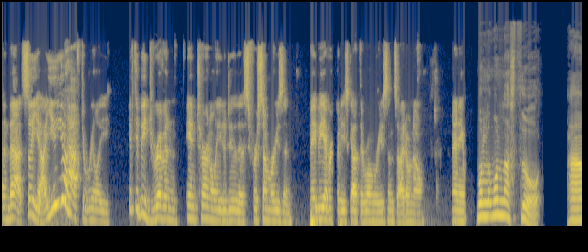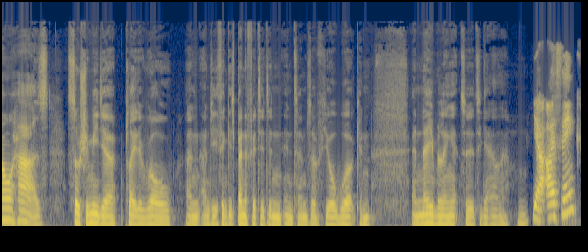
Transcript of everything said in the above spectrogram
and that. So yeah, you you have to really you have to be driven internally to do this for some reason. Maybe everybody's got their own reasons. I don't know. Anyway, One one last thought: How has social media played a role And and do you think it's benefited in in terms of your work and enabling it to to get out there? Yeah, I think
